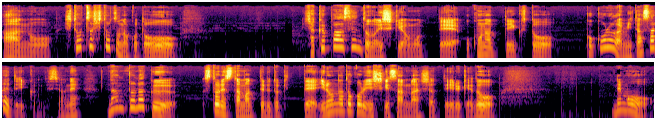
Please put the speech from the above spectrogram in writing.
あの一つ一つのことを100%の意識を持って行っていくと心が満たされていくんですよね。なんとなくストレス溜まってる時っていろんなところ意識散乱しちゃっているけどでも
